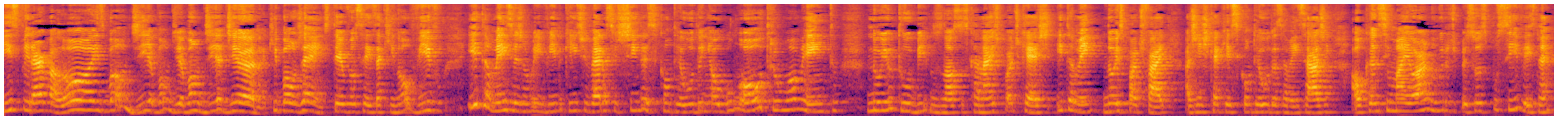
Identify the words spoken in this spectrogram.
Inspirar valores. Bom dia, bom dia, bom dia, Diana. Que bom, gente, ter vocês aqui no ao vivo. E também sejam bem-vindos quem estiver assistindo esse conteúdo em algum outro momento no YouTube, nos nossos canais de podcast e também no Spotify. A gente quer que esse conteúdo, essa mensagem, alcance o maior número de pessoas possíveis, né?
